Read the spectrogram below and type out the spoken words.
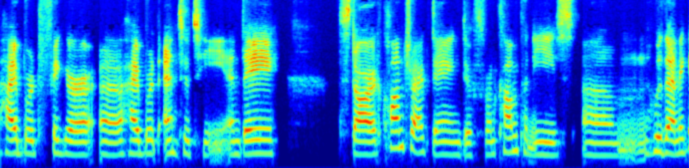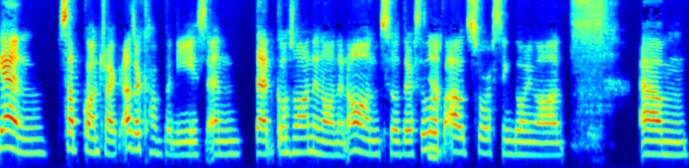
hybrid figure uh, hybrid entity. And they start contracting different companies um, who then again subcontract other companies. And that goes on and on and on. So there's a lot of outsourcing going on. Um,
